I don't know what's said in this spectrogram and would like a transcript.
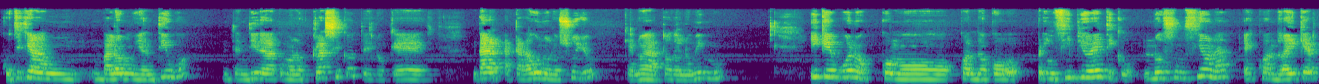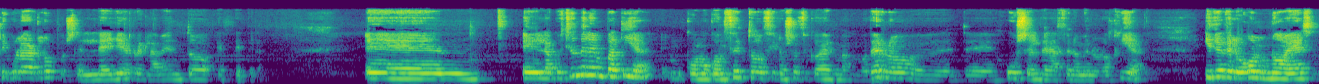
Justicia es un, valor muy antiguo, entendida como los clásicos, de lo que es dar a cada uno lo suyo, que no es a todos lo mismo, y que, bueno, como cuando principio ético no funciona, es cuando hay que articularlo pues, en leyes, reglamentos, etc. en la cuestión de la empatía, como concepto filosófico es más moderno, eh, de Husserl, de la fenomenología, y desde luego no es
